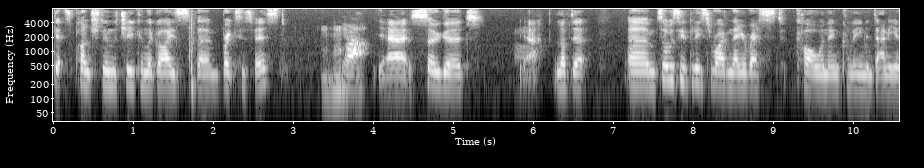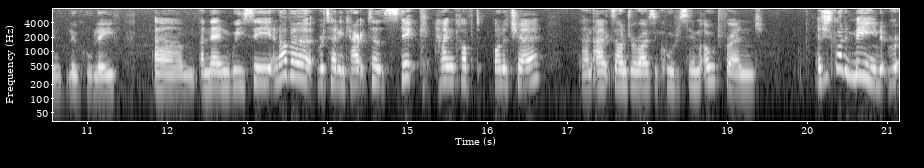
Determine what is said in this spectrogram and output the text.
gets punched in the cheek and the guy's um, breaks his fist. hmm Yeah. Yeah, it was so good. Yeah, loved it. Um, so obviously the police arrive and they arrest Cole and then Colleen and Danny and Luke will leave. Um, and then we see another returning character, Stick, handcuffed on a chair. And Alexandra arrives and calls him old friend. And she's kind of mean r-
